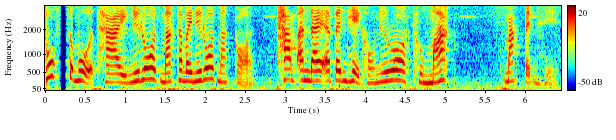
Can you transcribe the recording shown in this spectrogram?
ทุกสมุทัยนิโรธมักทำไมนิโรธมาก่อนทำอันใดเป็นเหตุของนิโรธคือมักมักเป็นเหตุ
